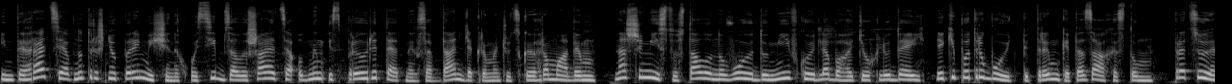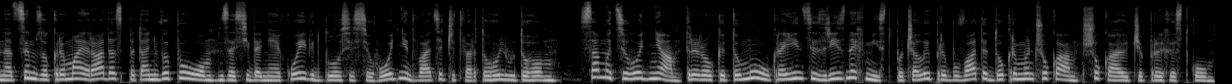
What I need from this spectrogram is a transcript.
Інтеграція внутрішньопереміщених осіб залишається одним із пріоритетних завдань для Кременчуцької громади. Наше місто стало новою домівкою для багатьох людей, які потребують підтримки та захисту. Працює над цим, зокрема, й рада з питань ВПО, засідання якої відбулося сьогодні, 24 лютого. Саме цього дня, три роки тому, українці з різних міст почали прибувати до Кременчука, шукаючи прихистку.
